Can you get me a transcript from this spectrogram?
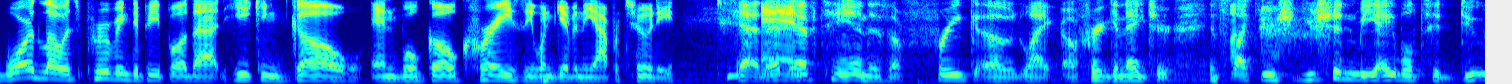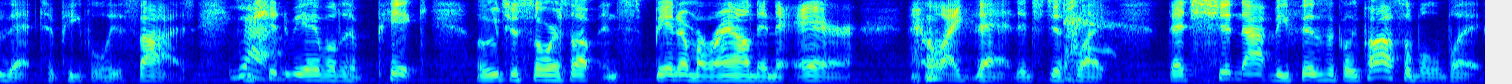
Wardlow is proving to people that he can go and will go crazy when given the opportunity. Yeah, that And- F10 is a freak of like a freak of nature. It's like you sh- you shouldn't be able to do that to people his size. Yeah. You shouldn't be able to pick Luchasaurus up and spin him around in the air like that. It's just like that should not be physically possible, but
